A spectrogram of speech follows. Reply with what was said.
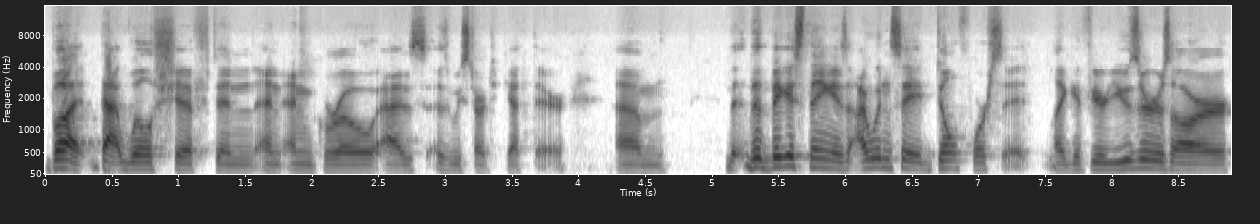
but that will shift and, and, and grow as, as we start to get there. Um, the, the biggest thing is I wouldn't say don't force it. Like if your users are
